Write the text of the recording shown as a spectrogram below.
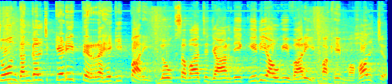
ਚੋਣ ਦੰਗਲ 'ਚ ਕਿਹੜੀ ਧਿਰ ਰਹੇਗੀ ਭਾਰੀ? ਲੋਕ ਸਭਾ ਚ ਜਾਣ ਦੀ ਕਿਹਦੀ ਆਊਗੀ ਵਾਰੀ? ਪਖੇ ਮਾਹੌਲ 'ਚ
